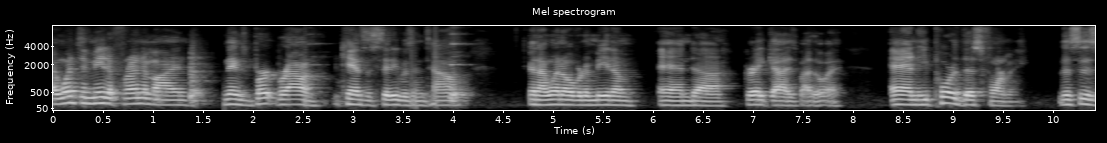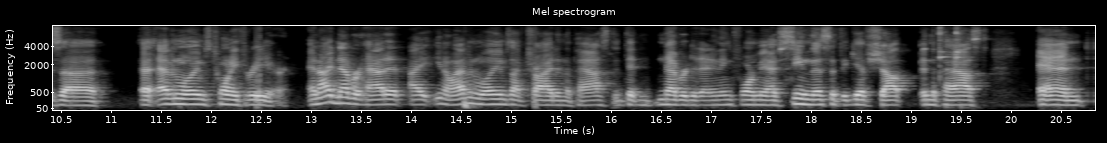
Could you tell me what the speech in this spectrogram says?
I went to meet a friend of mine. His name's Bert Brown. Kansas City was in town, and I went over to meet him. and uh, great guys, by the way. And he poured this for me. This is uh, Evan Williams 23 year. And I'd never had it. I, you know, Evan Williams, I've tried in the past. It didn't, never did anything for me. I've seen this at the gift shop in the past. And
